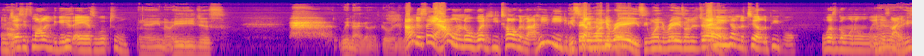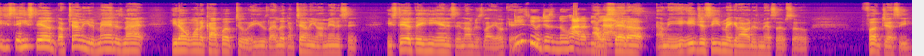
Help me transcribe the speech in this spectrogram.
And Oh. Jussie Smollett need to get his ass whooped too. Yeah, you know he, he just. We're not gonna go into that. I'm just saying, I want to know what he talking about. He need to be. He said he the wanted to raise. He wanted to raise on his job. I need him to tell the people what's going on in his life. He, he said he still. I'm telling you, the man is not. He don't want to cop up to it. He was like, "Look, I'm telling you, I'm innocent." He still think he innocent. I'm just like, okay. These people just know how to be I was liars. set up. I mean, he, he just he's making all this mess up. So, fuck Jussie.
